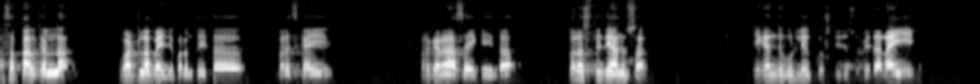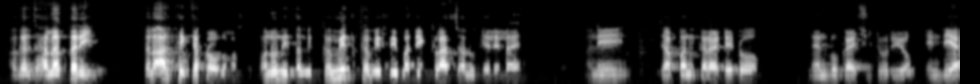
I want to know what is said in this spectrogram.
असं पालकांना वाटलं पाहिजे. परंतु इथं बरेच काही प्रकरण असं आहे, की इथं परिस्थितीनुसार एखादी कुठली गोष्टीची सुविधा नाही आहे. अगर झाला तरी त्याला आर्थिकचा प्रॉब्लेम असतो. म्हणून इथं मी कमीत कमी फीमध्ये क्लास चालू केलेला आहे आणि जापान कराटेडो नॅनबुकाय शिटोरिओ इंडिया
